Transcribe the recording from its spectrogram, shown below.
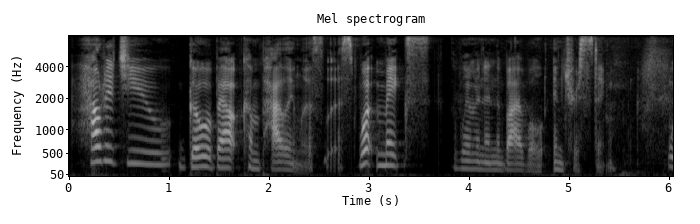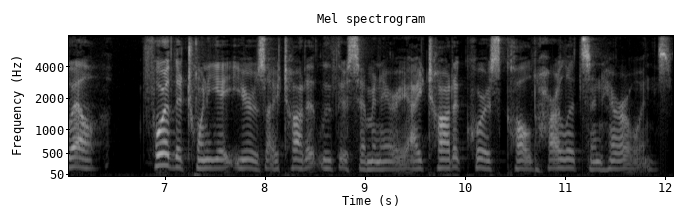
how did you go about compiling this list? What makes women in the Bible interesting? Well, for the 28 years I taught at Luther Seminary, I taught a course called Harlots and Heroines,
